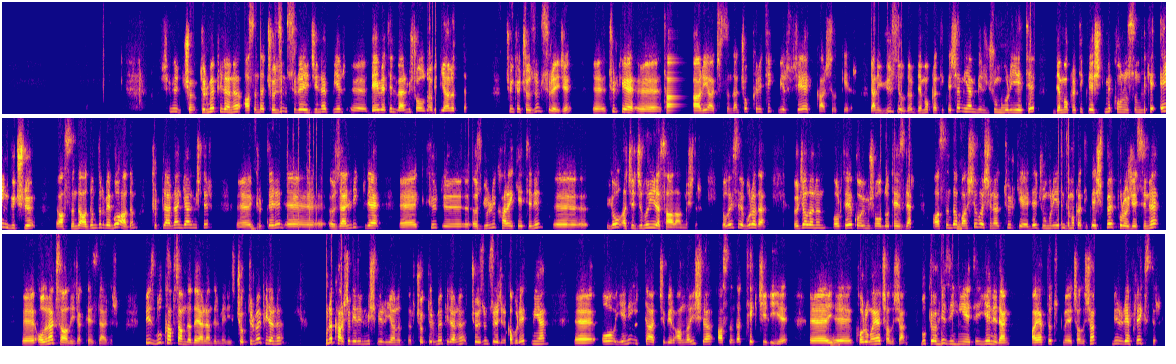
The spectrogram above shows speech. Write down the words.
Şimdi çöktürme planı aslında çözüm sürecine bir e, devletin vermiş olduğu bir yanıttı. Çünkü çözüm süreci e, Türkiye e, tarihi açısından çok kritik bir şeye karşılık gelir. Yani 100 yıldır demokratikleşemeyen bir cumhuriyeti demokratikleşme konusundaki en güçlü aslında adımdır ve bu adım Kürtlerden gelmiştir. E, Kürtlerin e, özellikle e, Kürt e, özgürlük hareketinin e, yol açıcılığıyla sağlanmıştır. Dolayısıyla burada Öcalan'ın ortaya koymuş olduğu tezler aslında başlı başına Türkiye'de Cumhuriyet'in demokratikleşme projesine e, olanak sağlayacak tezlerdir. Biz bu kapsamda değerlendirmeliyiz. Çöktürme planı buna karşı verilmiş bir yanıttır. Çöktürme planı çözüm sürecini kabul etmeyen, e, o yeni iddiatçı bir anlayışla aslında tekçiliği e, e, korumaya çalışan, bu köhne zihniyeti yeniden ayakta tutmaya çalışan bir reflekstir.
